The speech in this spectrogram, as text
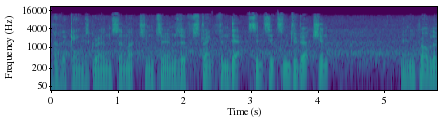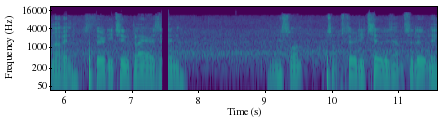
Now the game's grown so much in terms of strength and depth since its introduction. Any problem having 32 players in, in this one? Top 32 is absolutely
